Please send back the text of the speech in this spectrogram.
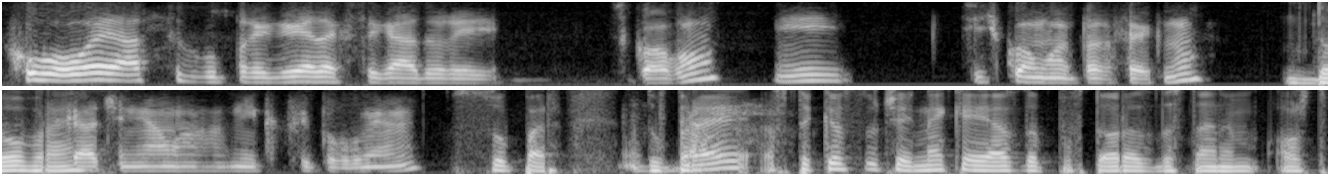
хубаво е, аз го прегледах сега дори скоро и всичко му е перфектно, Добре. така че няма никакви проблеми. Супер. Добре, в такъв случай нека и аз да повторя, за да станем още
